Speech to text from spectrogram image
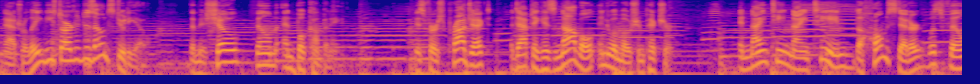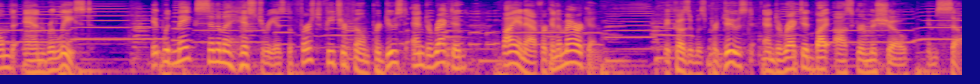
naturally, he started his own studio, the Micheaux Film and Book Company. His first project, adapting his novel into a motion picture. In 1919, The Homesteader was filmed and released. It would make cinema history as the first feature film produced and directed by an African American, because it was produced and directed by Oscar Micheaux himself.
